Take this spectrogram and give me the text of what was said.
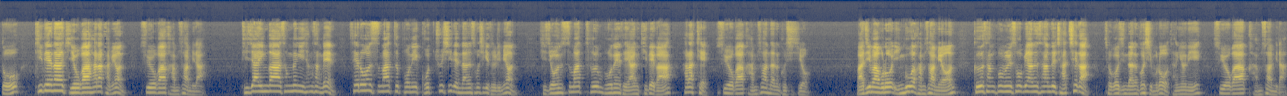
또 기대나 기호가 하락하면 수요가 감소합니다. 디자인과 성능이 향상된 새로운 스마트폰이 곧 출시된다는 소식이 들리면 기존 스마트폰에 대한 기대가 하락해 수요가 감소한다는 것이지요. 마지막으로 인구가 감소하면 그 상품을 소비하는 사람들 자체가 적어진다는 것이므로 당연히 수요가 감소합니다.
